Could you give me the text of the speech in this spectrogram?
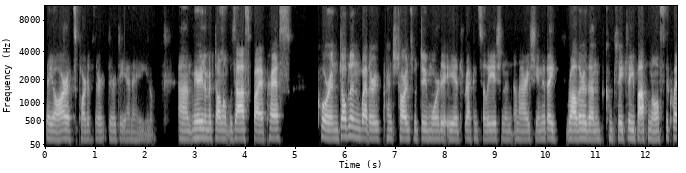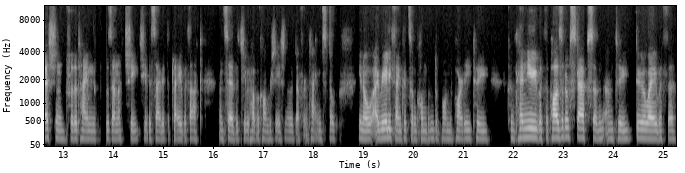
they are, it's part of their, their DNA, you know. And Mary Lou McDonald was asked by a press corps in Dublin whether Prince Charles would do more to aid reconciliation and, and, Irish unity rather than completely batten off the question for the time that was in it. She she decided to play with that and said that she would have a conversation at a different time. So, you know, I really think it's incumbent upon the party to continue with the positive steps and, and to do away with the,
